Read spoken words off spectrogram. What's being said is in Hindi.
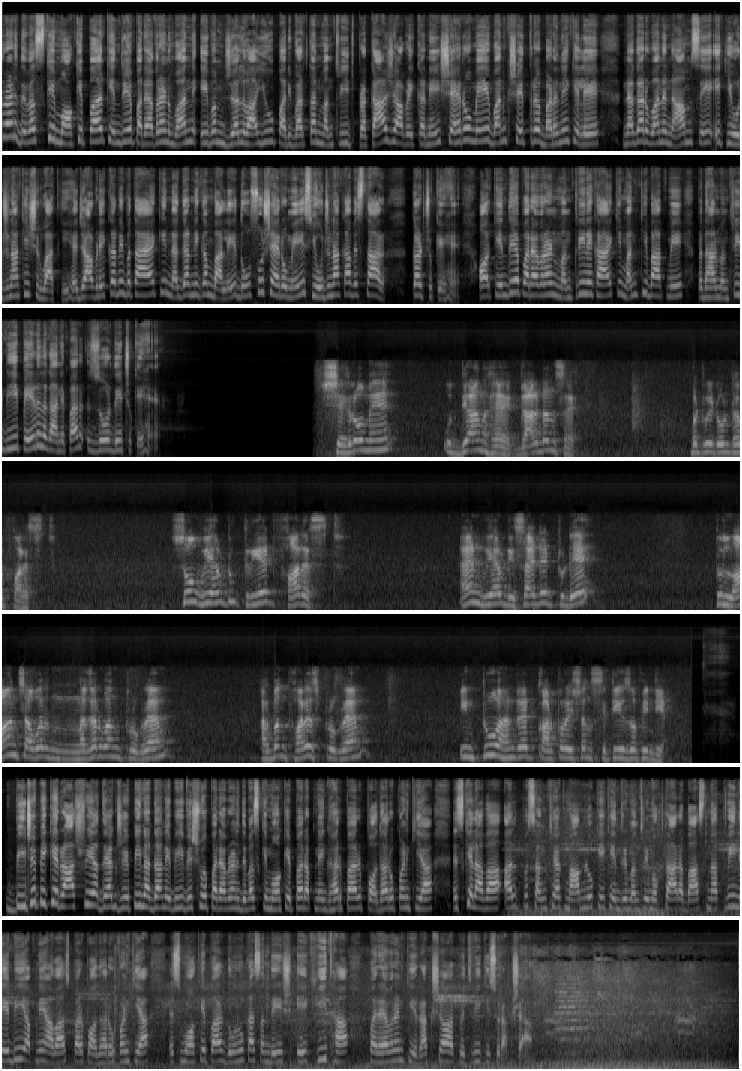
पर्यावरण दिवस के मौके पर केंद्रीय पर्यावरण, वन एवं जलवायु परिवर्तन मंत्री प्रकाश जावड़ेकर ने शहरों में वन क्षेत्र बढ़ने के लिए नगर वन नाम से एक योजना की शुरुआत की है। जावड़ेकर ने बताया कि नगर निगम वाले 200 शहरों में इस योजना का विस्तार कर चुके हैं और केंद्रीय पर्यावरण मंत्री ने कहा कि मन की बात में प्रधानमंत्री भी पेड़ लगाने पर ज़ोर दे चुके हैं। शहरों में उद्यान है गार्डन्स है but we don't have forest. So we have to create forest. And we have decided today to launch our Nagarvan program, urban forest program in 200 corporation cities of India. BJP के राष्ट्रीय अध्यक्ष जेपी नड्डा ने भी विश्व पर्यावरण दिवस के मौके पर अपने घर पर पौधारोपण किया। इसके अलावा अल्पसंख्यक मामलों के केंद्रीय मंत्री मुख्तार अब्बास नकवी ने भी अपने आवास पर पौधारोपण किया। इस मौके पर दोनों का संदेश एक ही था, पर्यावरण की रक्षा और पृथ्वी की सुरक्षा।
